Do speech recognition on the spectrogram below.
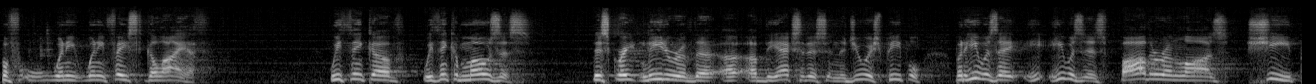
before, when, he, when he faced Goliath. We think of, we think of Moses, this great leader of the, uh, of the Exodus and the Jewish people but he was, a, he, he was his father in law's sheep.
